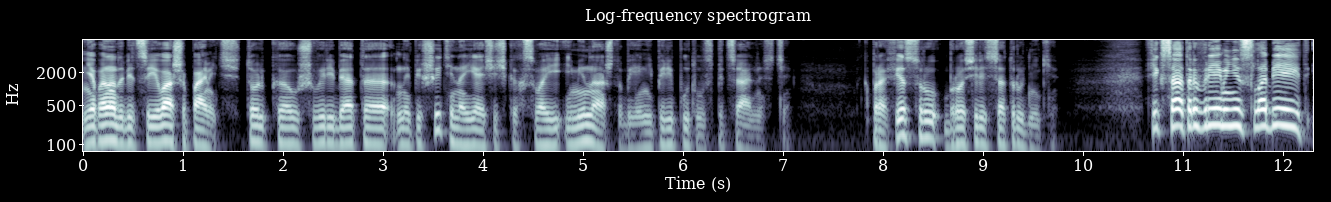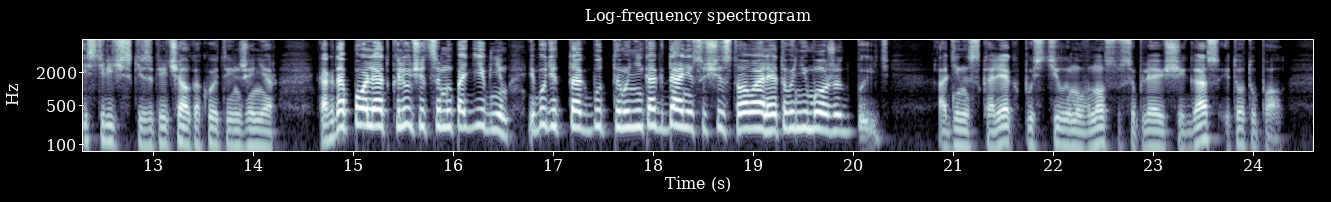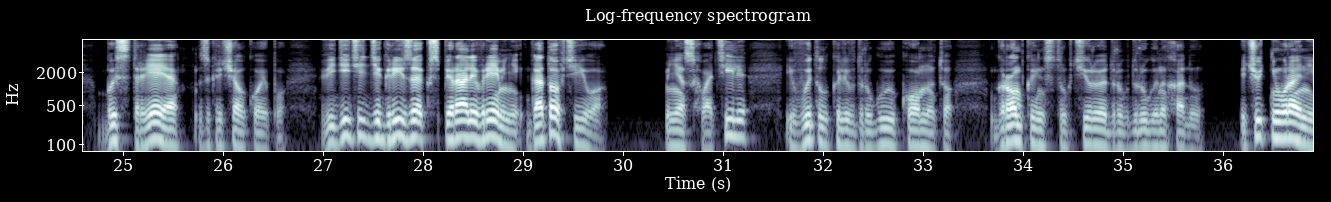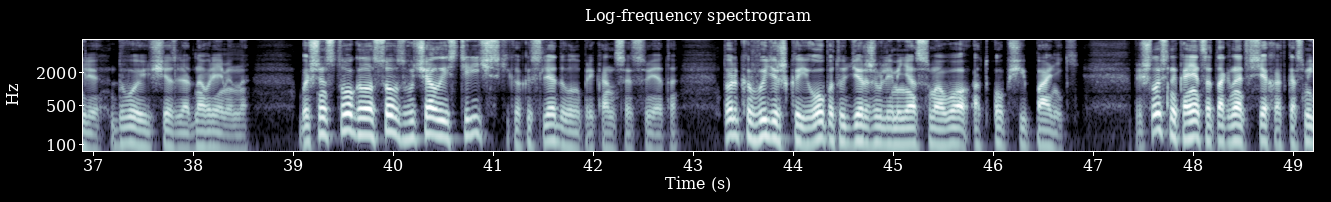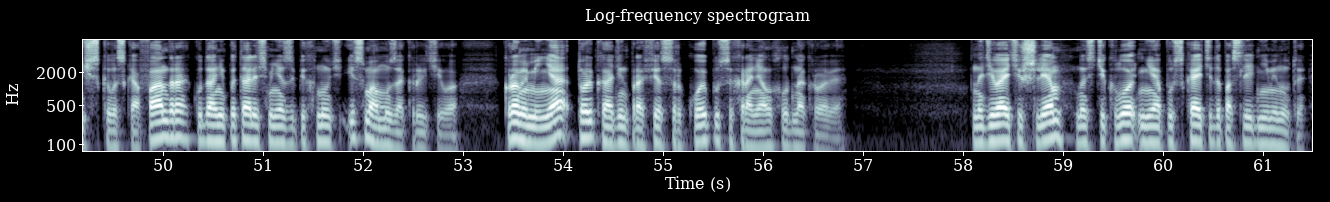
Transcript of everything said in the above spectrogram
Мне понадобится и ваша память. Только уж вы, ребята, напишите на ящичках свои имена, чтобы я не перепутал специальности. К профессору бросились сотрудники. «Фиксатор времени слабеет!» — истерически закричал какой-то инженер. «Когда поле отключится, мы погибнем, и будет так, будто мы никогда не существовали. Этого не может быть!» Один из коллег пустил ему в нос усыпляющий газ, и тот упал. «Быстрее!» — закричал Койпу. «Ведите Дегриза к спирали времени! Готовьте его!» Меня схватили и вытолкали в другую комнату, громко инструктируя друг друга на ходу. И чуть не уронили, двое исчезли одновременно. Большинство голосов звучало истерически, как и следовало при конце света. Только выдержка и опыт удерживали меня самого от общей паники. Пришлось, наконец, отогнать всех от космического скафандра, куда они пытались меня запихнуть, и самому закрыть его. Кроме меня, только один профессор Койпу сохранял хладнокровие. Надевайте шлем, но стекло не опускайте до последней минуты.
